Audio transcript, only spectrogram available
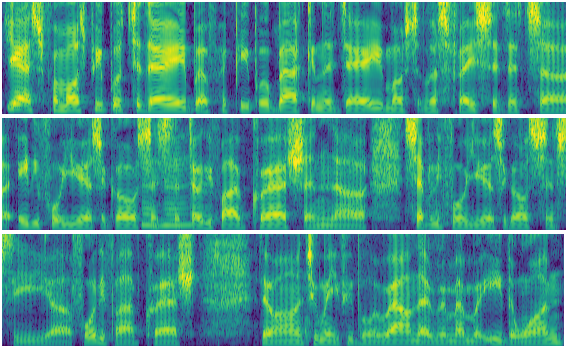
Yes, for most people today, but for people back in the day, most let's face it, it's uh, 84 years ago since the 35 crash and uh, 74 years ago since the uh, 45 crash. There aren't too many people around that remember either one,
